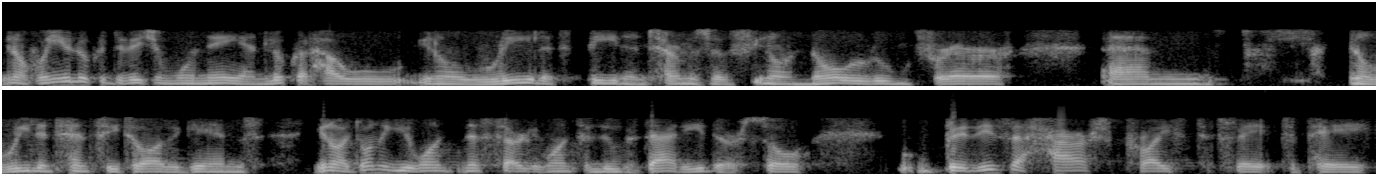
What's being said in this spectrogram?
you know, when you look at Division One A and look at how you know real it's been in terms of you know no room for error, um, you know, real intensity to all the games. You know, I don't think you want necessarily want to lose that either. So, but it is a harsh price to pay to pay.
